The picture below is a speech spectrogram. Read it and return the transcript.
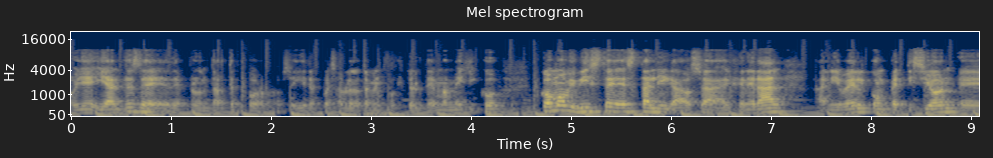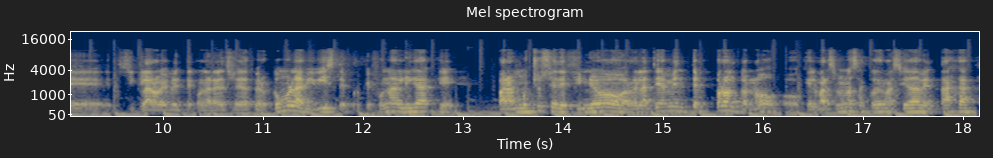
Oye, y antes de, preguntarte por seguir pues hablando también un poquito del tema México, ¿cómo viviste esta liga? O sea, en general, a nivel competición, eh, sí, claro, obviamente con la Real Sociedad, pero ¿cómo la viviste? Porque fue una liga que para muchos se definió relativamente pronto, ¿no? O que el Barcelona sacó demasiada ventaja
